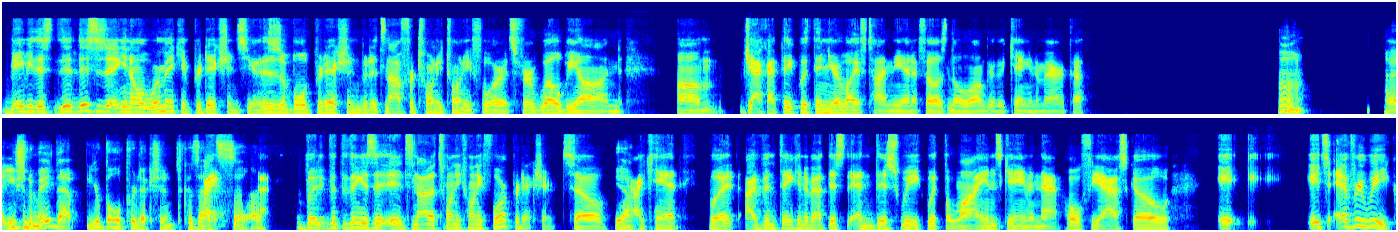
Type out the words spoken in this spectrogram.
maybe this this is a, you know, we're making predictions here. This is a bold prediction, but it's not for 2024. It's for well beyond. Um, Jack, I think within your lifetime, the NFL is no longer the king in America. Hmm. Uh, you should have made that your bold prediction because I, that's uh, but but the thing is, it, it's not a 2024 prediction, so Yeah. I can't. But I've been thinking about this, and this week with the Lions game and that whole fiasco, it it's every week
